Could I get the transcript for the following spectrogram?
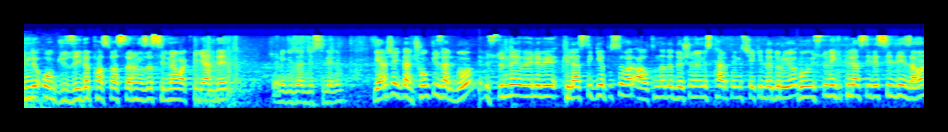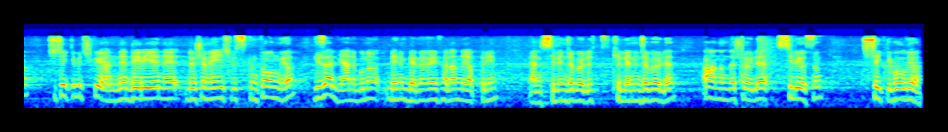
Şimdi o güzide paspaslarımızı silme vakti geldi. Şöyle güzelce silelim. Gerçekten çok güzel bu. Üstünde böyle bir plastik yapısı var. Altında da döşememiz tertemiz şekilde duruyor. Bu üstündeki plastiği de sildiğin zaman çiçek gibi çıkıyor. Yani ne deriye ne döşemeye hiçbir sıkıntı olmuyor. Güzel yani bunu benim BMW'yi falan da yaptırayım. Yani silince böyle, kirlenince böyle anında şöyle siliyorsun. Çiçek gibi oluyor.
